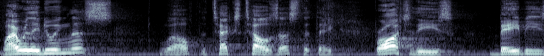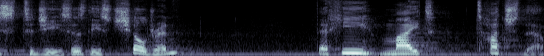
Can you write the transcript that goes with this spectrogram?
Why were they doing this? Well, the text tells us that they brought these babies to Jesus, these children, that he might touch them.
